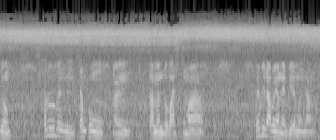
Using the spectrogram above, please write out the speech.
형, 사루베기 짬뽕, 아니, 라면도 맛있지만, 회비라면에 비하면 그냥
